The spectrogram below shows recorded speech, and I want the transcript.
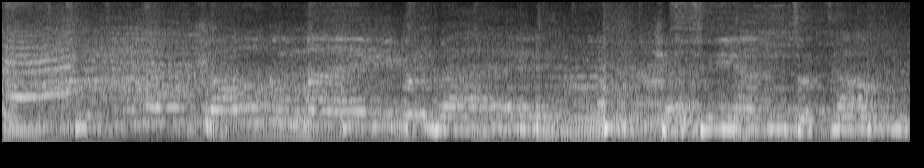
เจ๊ทุกที่เห็นเขาก็ไม่เป็นไร แค่ที่ยังจดจำ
